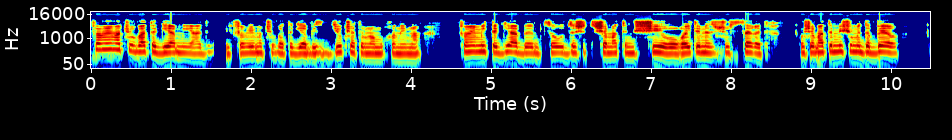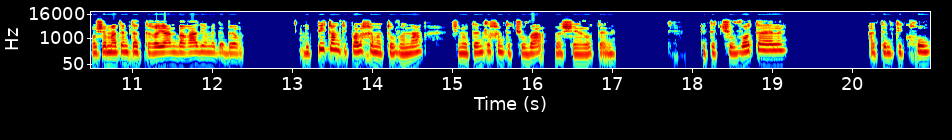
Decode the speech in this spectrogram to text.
לפעמים התשובה תגיע מיד, לפעמים התשובה תגיע בדיוק כשאתם לא מוכנים לה, לפעמים היא תגיע באמצעות זה ששמעתם שיר או ראיתם איזשהו סרט, או שמעתם מישהו מדבר, או שמעתם את הקריין ברדיו מדבר, ופתאום תיפול לכם התובנה שנותנת לכם את התשובה לשאלות האלה. את התשובות האלה אתם תיקחו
